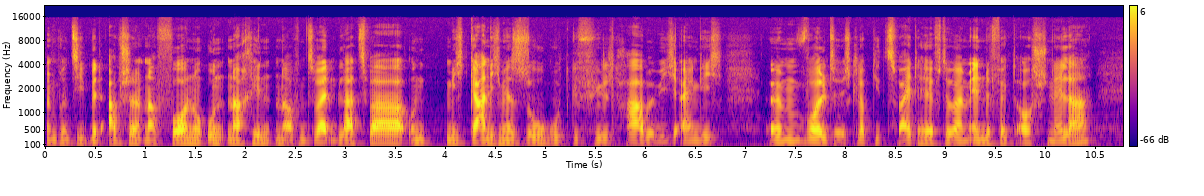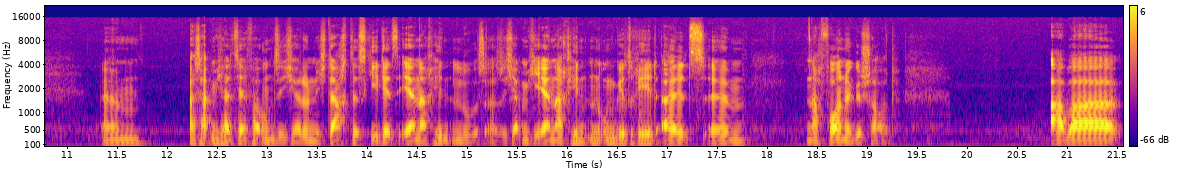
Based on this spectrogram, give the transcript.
im Prinzip mit Abstand nach vorne und nach hinten auf dem zweiten Platz war und mich gar nicht mehr so gut gefühlt habe, wie ich eigentlich ähm, wollte. Ich glaube, die zweite Hälfte war im Endeffekt auch schneller. Ähm, das hat mich halt sehr verunsichert und ich dachte, es geht jetzt eher nach hinten los. Also ich habe mich eher nach hinten umgedreht als ähm, nach vorne geschaut. Aber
